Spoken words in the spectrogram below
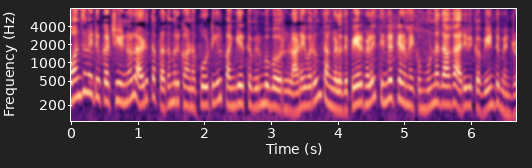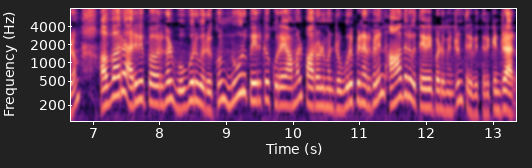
கான்சர்வேட்டிவ் கட்சியினுள் அடுத்த பிரதமருக்கான போட்டியில் பங்கேற்க விரும்புபவர்கள் அனைவரும் தங்களது பெயர்களை திங்கட்கிழமைக்கு முன்னதாக அறிவிக்க வேண்டும் என்றும் அவ்வாறு அறிவிப்பவர்கள் ஒவ்வொருவருக்கும் நூறு பேருக்கு குறையாமல் பாராளுமன்ற உறுப்பினர்களின் ஆதரவு தேவைப்படும் என்றும் தெரிவித்திருக்கின்றார்.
